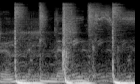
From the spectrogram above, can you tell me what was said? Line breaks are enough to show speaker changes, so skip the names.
In the mix.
